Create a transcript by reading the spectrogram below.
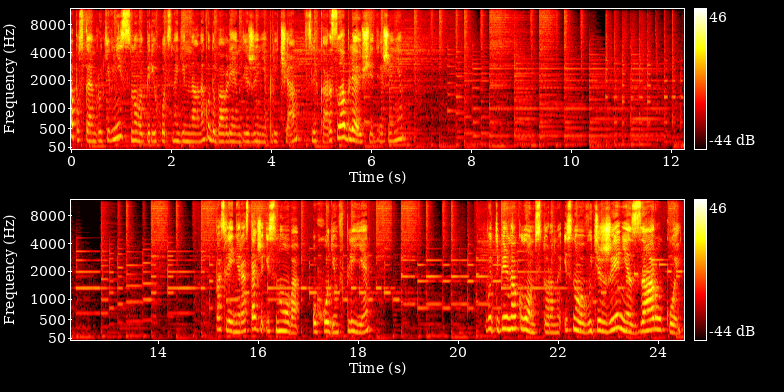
Опускаем руки вниз, снова переход с ноги на ногу, добавляем движение плеча, слегка расслабляющее движение. Последний раз также и снова уходим в плие. Вот теперь наклон в сторону и снова вытяжение за рукой.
